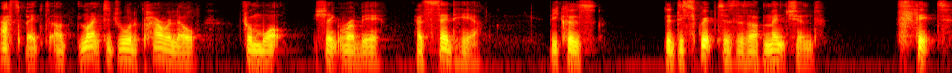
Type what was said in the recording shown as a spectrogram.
aspect, I'd like to draw the parallel from what Sheikh Rabi has said here, because the descriptors, as I've mentioned, fit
